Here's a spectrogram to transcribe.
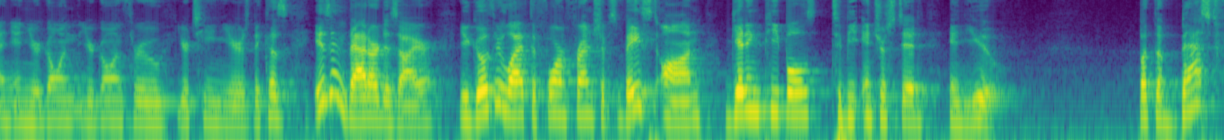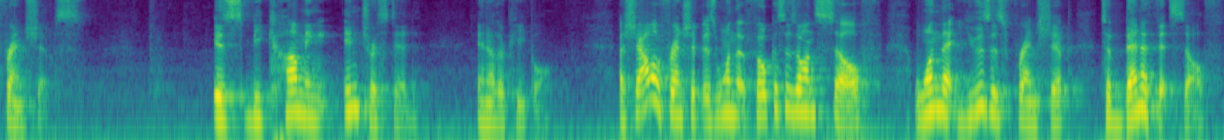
and, and you're, going, you're going through your teen years. Because isn't that our desire? You go through life to form friendships based on getting people to be interested in you. But the best friendships is becoming interested in other people. A shallow friendship is one that focuses on self, one that uses friendship to benefit self.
